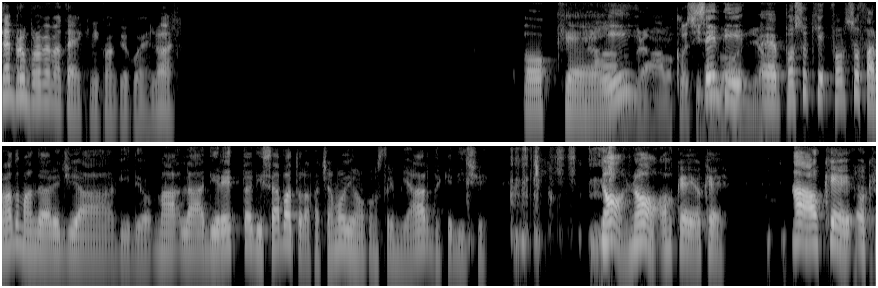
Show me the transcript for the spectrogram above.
Sempre un problema tecnico anche quello, eh. ok. Bravo, bravo, così ti Senti, eh, posso, chie- posso fare una domanda alla regia video, ma la diretta di sabato la facciamo di nuovo con StreamYard? Che dici? No, no, ok, ok. Ah, ok, ok.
